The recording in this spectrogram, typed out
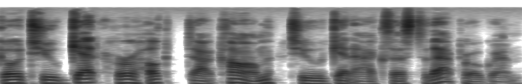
go to getherhooked.com to get access to that program.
